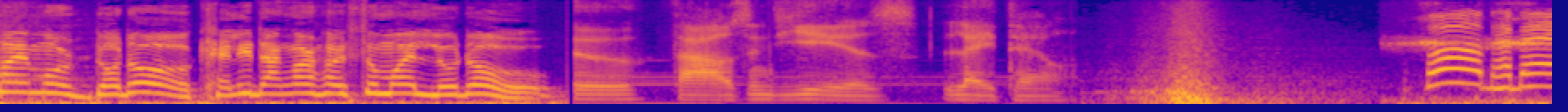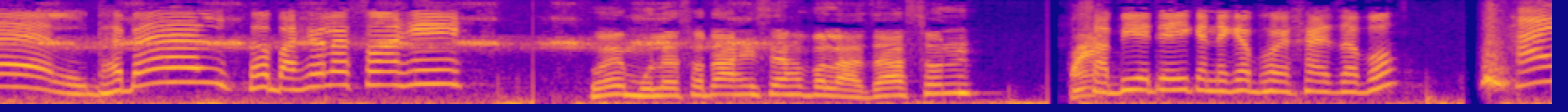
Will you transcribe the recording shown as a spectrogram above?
হয় মোৰ ড'ডো খেলি ডাঙৰ হৈছো মই লুডো। 2,000 years later. অ ভেবেল ভেবেল অ বাহিৰলৈ চোৱাহি ঐ মোলে চদা আহিছে হবলা যাচোন। চাবি এতিয়া কেনেকে ভয় খাই যাব। হাই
